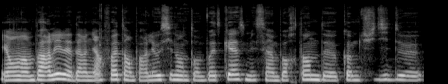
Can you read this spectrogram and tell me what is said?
Et on en parlait la dernière fois, t'en parlais aussi dans ton podcast, mais c'est important de, comme tu dis, de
